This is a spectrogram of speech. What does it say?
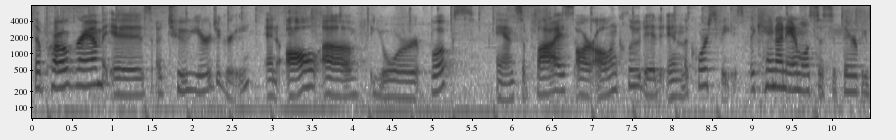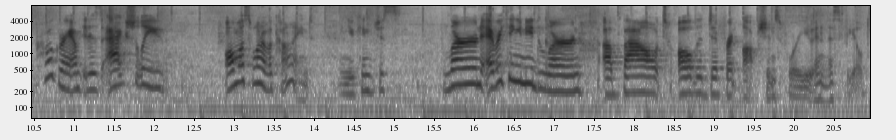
The program is a two-year degree and all of your books, and supplies are all included in the course fees. The Canine Animal Assisted Therapy program, it is actually almost one of a kind. And you can just learn everything you need to learn about all the different options for you in this field.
